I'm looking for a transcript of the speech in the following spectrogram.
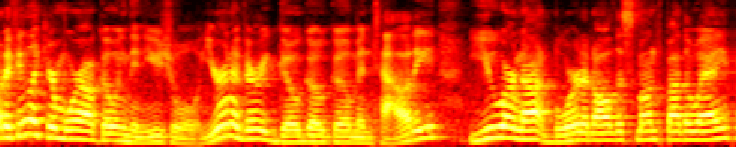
but I feel like you're more outgoing than usual. You're in a very go, go, go mentality. You are not bored at all this month, by the way.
